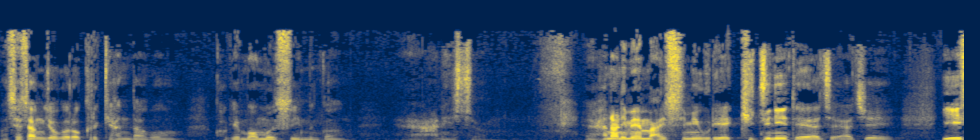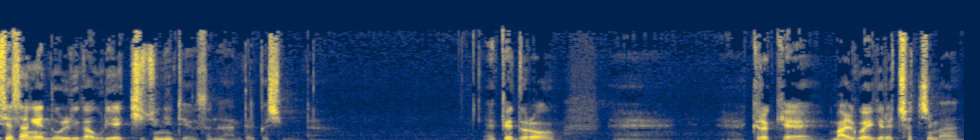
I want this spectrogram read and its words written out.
어, 세상적으로 그렇게 한다고 거기에 머물 수 있는 건 아니죠. 하나님의 말씀이 우리의 기준이 되어야지 이 세상의 논리가 우리의 기준이 되어서는 안 될 것입니다. 예, 베드로 예, 예, 그렇게 길을 쳤지만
